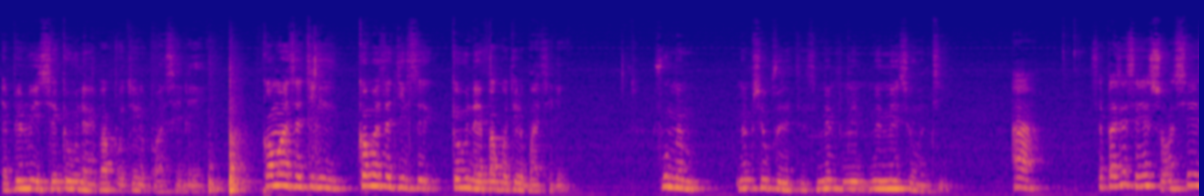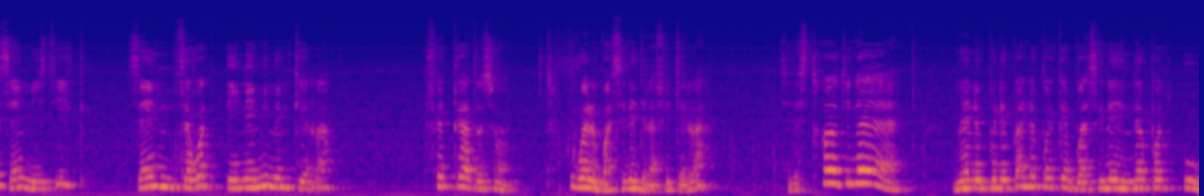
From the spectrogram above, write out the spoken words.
Et puis lui, il sait que vous n'avez pas porté le bracelet. Comment sait-il que vous n'avez pas porté le bracelet? Vous-même, même si vous êtes même, même, même, si on dit, ah, c'est parce que c'est un sorcier, c'est un mystique, c'est votre ennemi même qui est là. Faites très attention. Vous voyez le bracelet de la fille qui est là C'est extraordinaire. Mais ne prenez pas n'importe quel bracelet n'importe où.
